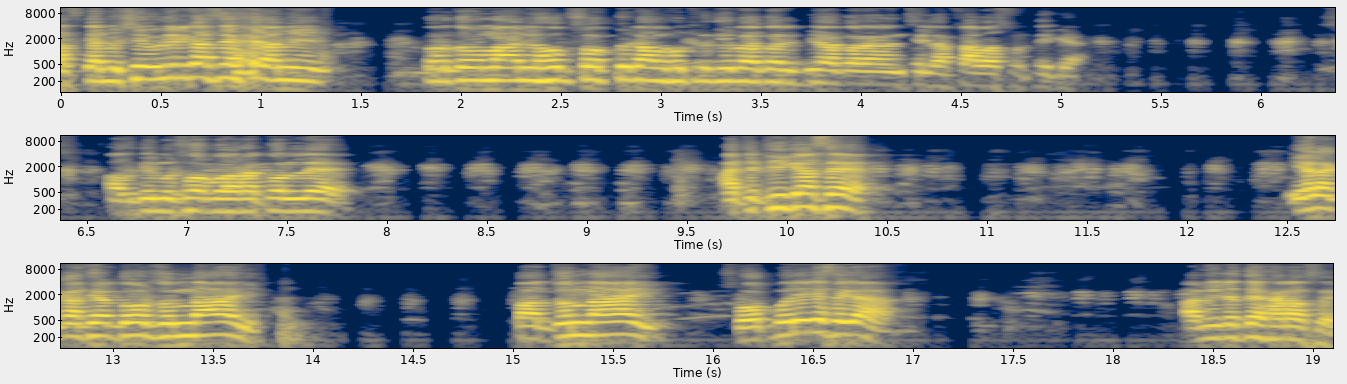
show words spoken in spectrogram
আজকে আমি শিউলির কাছে আমি তোর তো মা, আমি হোক শখ করে আমার হুত্রি বিবাহ করে বিয়া করে আনছিলাম সাবাসপুর থেকে আজকে আমি সরবরাহ করলে। আচ্ছা ঠিক আছে। এলাকাতে আর দশজন নাই, পাঁচজন নাই, সব মরে গেছে গা। আমি এটা দেখার আছে।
